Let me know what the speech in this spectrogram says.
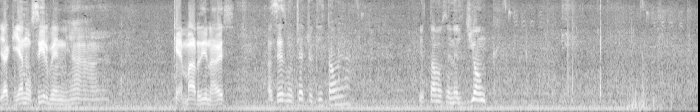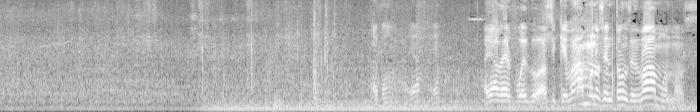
Ya que ya no sirven, ya quemar de una vez. Así es, muchachos, aquí estamos. Aquí estamos en el junk. Allá, allá. El fuego. Así que vámonos entonces, vámonos.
